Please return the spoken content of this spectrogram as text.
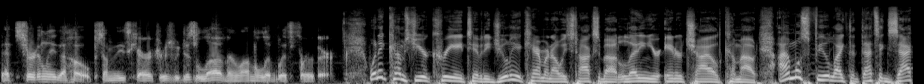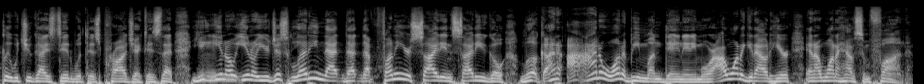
that's certainly the hope. Some of these characters we just love and want to live with further. When it comes to your creativity, Julia Cameron always talks about letting your inner child come out. I almost feel like that that's exactly what you guys did with this project. Is that you, you know mm. you know you're just letting that that that funnier side inside of you go. Look, I I, I don't want to be mundane anymore. I want to get out here and I want to have some fun.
